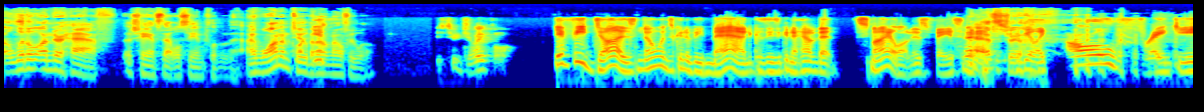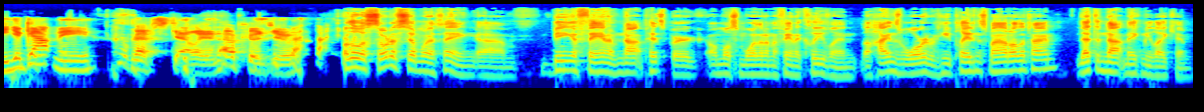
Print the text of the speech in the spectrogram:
a little under half a chance that we'll see him flip a bat. I want him to, Well, but I don't know if he will. He's too joyful. If he does, no one's going to be mad because he's going to have that smile on his face. And Yeah, that's true. Be like, oh, Frankie, you got me. You rapscallion. How could you? Although a sort of similar thing, um, being a fan of not Pittsburgh almost more than I'm a fan of Cleveland. The Hines Ward when he played and smiled all the time, that did not make me like him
